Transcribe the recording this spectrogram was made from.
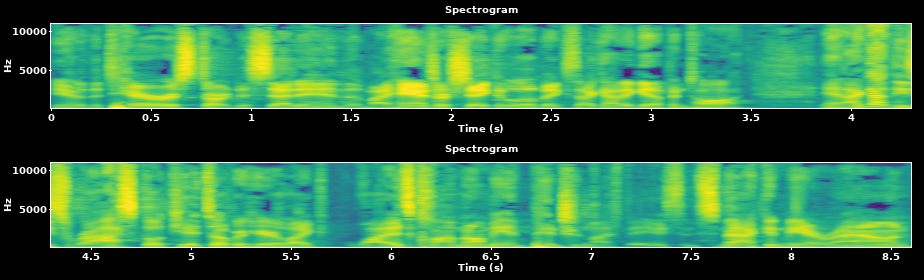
You know, the terror is starting to set in. My hands are shaking a little bit because I got to get up and talk. And I got these rascal kids over here, like why Wyatt's climbing on me and pinching my face and smacking me around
